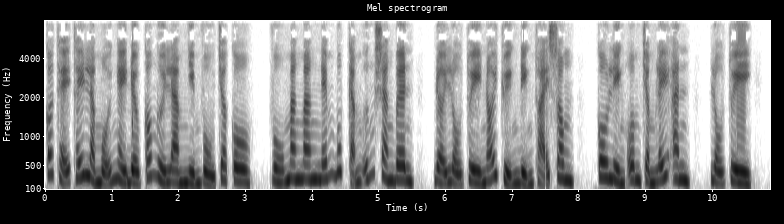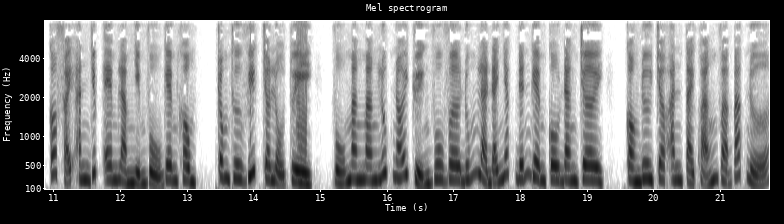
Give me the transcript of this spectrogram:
có thể thấy là mỗi ngày đều có người làm nhiệm vụ cho cô. Vụ mang mang ném bút cảm ứng sang bên, đợi lộ tùy nói chuyện điện thoại xong, cô liền ôm chầm lấy anh, lộ tùy, có phải anh giúp em làm nhiệm vụ game không, trong thư viết cho lộ tùy, vụ mang mang lúc nói chuyện vu vơ đúng là đã nhắc đến game cô đang chơi, còn đưa cho anh tài khoản và bác nữa,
